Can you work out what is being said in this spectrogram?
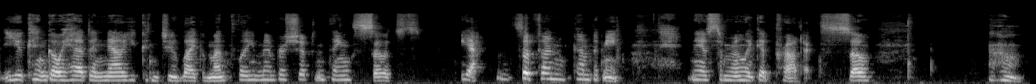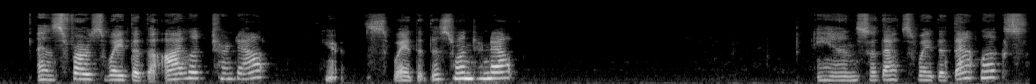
you can go ahead and now you can do like a monthly membership and things. So it's, yeah, it's a fun company. And they have some really good products. So as far as the way that the eye look turned out, here, way that this one turned out. And so that's the way that that looks.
